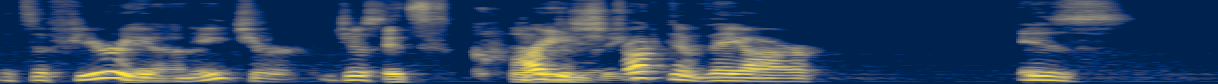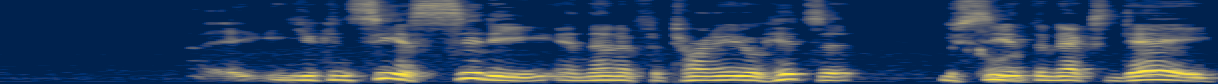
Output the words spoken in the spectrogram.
It's a fury Yeah. of nature. Just It's how destructive they are is you can see a city and then if a tornado hits it you It's see gone. it the next day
